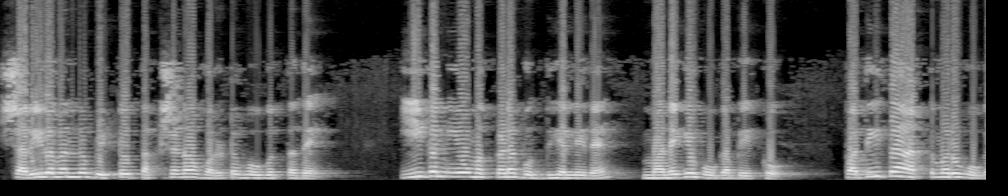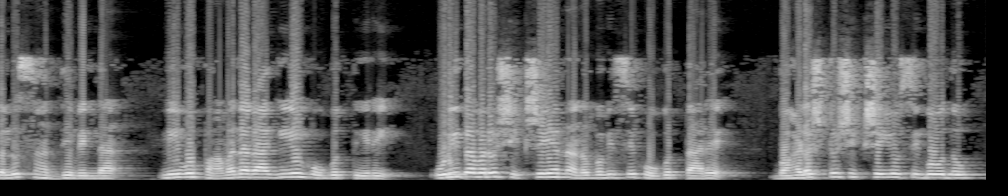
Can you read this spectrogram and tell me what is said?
ಶರೀರವನ್ನು ಬಿಟ್ಟು ತಕ್ಷಣ ಹೊರಟು ಹೋಗುತ್ತದೆ. ಈಗ ನೀವು ಮಕ್ಕಳ ಬುದ್ಧಿಯಲ್ಲಿದೆ, ಮನೆಗೆ ಹೋಗಬೇಕು. ಪತೀತ ಆತ್ಮರು ಹೋಗಲು ಸಾಧ್ಯವಿಲ್ಲ. ನೀವು ಪಾವನರಾಗಿಯೇ ಹೋಗುತ್ತೀರಿ. ಉಳಿದವರು ಶಿಕ್ಷೆಯನ್ನು ಅನುಭವಿಸಿ ಹೋಗುತ್ತಾರೆ. ಬಹಳಷ್ಟು ಶಿಕ್ಷೆಯೂ ಸಿಗುವುದು.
